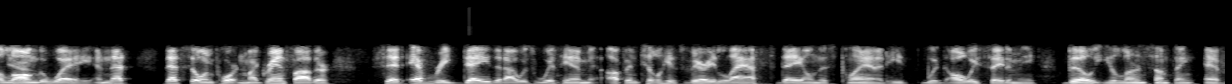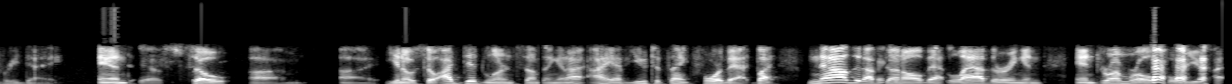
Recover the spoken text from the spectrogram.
along the way and that that's so important. My grandfather said every day that I was with him up until his very last day on this planet, he would always say to me, Bill, you learn something every day. And yes. so, um, uh, you know, so I did learn something and I, I have you to thank for that. But now that I've thank done you. all that lathering and, and drum roll for you, I,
